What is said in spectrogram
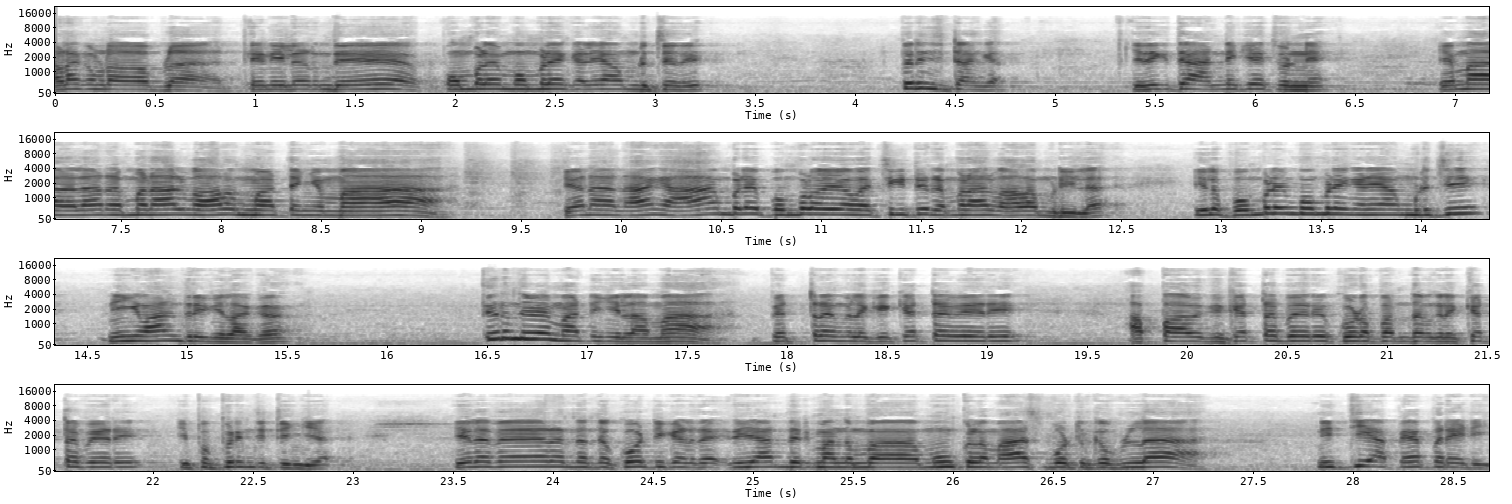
வணக்கம்டாப்ல தேனியிலேருந்து பொம்பளையும் பொம்பளையும் கல்யாணம் முடிச்சது. பிரிஞ்சுட்டாங்க. இதுக்கு தான் அன்னைக்கே சொன்னேன். ஏம்மா அதெல்லாம் ரொம்ப நாள் வாழ மாட்டேங்கம்மா. ஏன்னா நாங்கள் ஆம்பளை பொம்பளை வச்சுக்கிட்டு ரொம்ப நாள் வாழ முடியல. இதில் பொம்பளையும் பொம்பளையும் கல்யாணம் முடிச்சு நீங்கள் வாழ்ந்துருவீங்களாக்கா? திருந்தவே மாட்டீங்களாம்மா? பெற்றவங்களுக்கு கெட்ட பேர் அப்பாவுக்கு கெட்ட பேர் கூட பிறந்தவங்களுக்கு கெட்ட பேர் இப்போ பிரிஞ்சிட்டீங்க. இதில் வேறு இந்த இந்த கோட்டி கழுதை. இது யார் தெரியுமா? அந்த மூக்கில் மாசு போட்டிருக்க புள்ள? நித்யா பேப்பர் ஐடி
